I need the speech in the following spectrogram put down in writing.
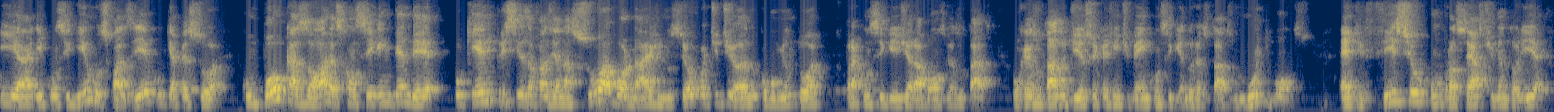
e, e conseguimos fazer com que a pessoa, com poucas horas, consiga entender o que ele precisa fazer na sua abordagem, no seu cotidiano, como mentor, para conseguir gerar bons resultados. O resultado disso é que a gente vem conseguindo resultados muito bons. É difícil um processo de mentoria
